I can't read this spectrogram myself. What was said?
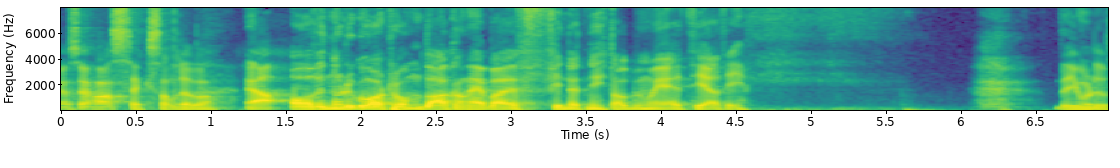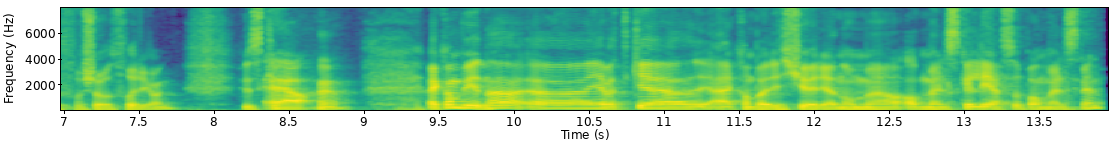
Ja, Så jeg har seks allerede. ja, og når du går tom, da kan jeg bare finne et nytt album og gi ti av ti. Det gjorde du for så vidt forrige gang. Husker Ja. jeg. Jeg kan begynne. øh, Jeg vet ikke, jeg kan bare kjøre gjennom anmeldelsen. Skal jeg lese opp anmeldelsen min?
